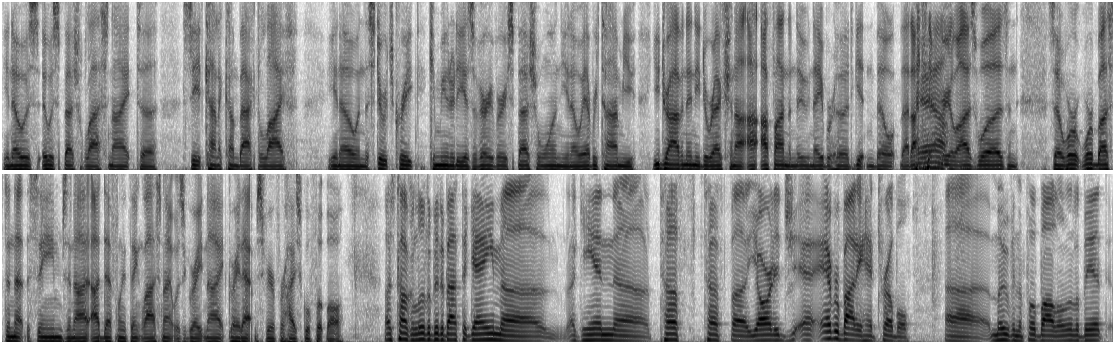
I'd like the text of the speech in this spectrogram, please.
you know it was it was special last night to see it kind of come back to life you know, and the Stewart's Creek community is a very, very special one. You know, every time you, you drive in any direction, I, I find a new neighborhood getting built that I yeah. didn't realize was. And so we're, we're busting at the seams. And I, I definitely think last night was a great night, great atmosphere for high school football. Let's talk a little bit about the game. Uh, again, uh, tough, tough uh, yardage. Everybody had trouble uh, moving the football a little bit.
